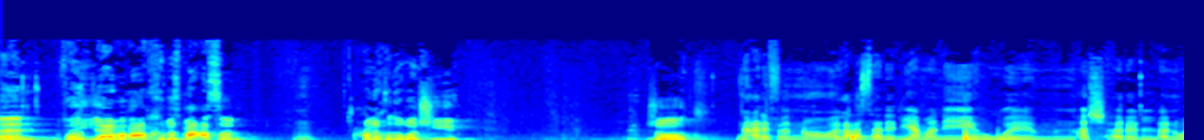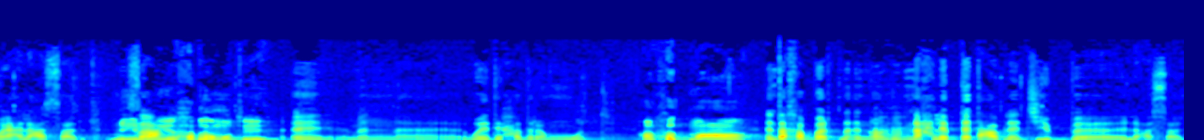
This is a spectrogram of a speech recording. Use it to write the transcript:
إيه فهي عبارة عن خبز مع عسل. حناخذ أول شيء جات نعرف إنه العسل اليمني هو من أشهر الأنواع العسل 100% صح؟ الحضرموتي. إيه من آه، وادي حضرموت. حنحط مع أنت خبرتنا إنه النحلة بتتعب لتجيب آه، العسل.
